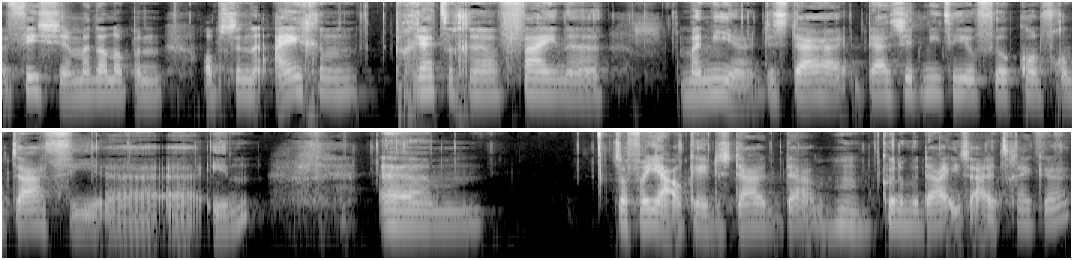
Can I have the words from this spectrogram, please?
vissen, maar dan op, een, op zijn eigen prettige, fijne manier. Dus daar, daar zit niet heel veel confrontatie uh, in. Um, zo van ja, oké, dus daar, daar hm, kunnen we daar iets uittrekken.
